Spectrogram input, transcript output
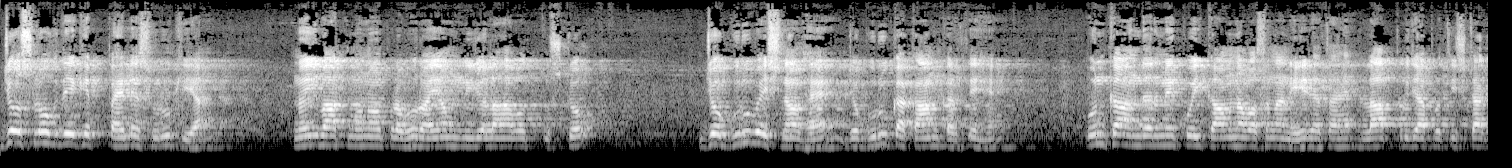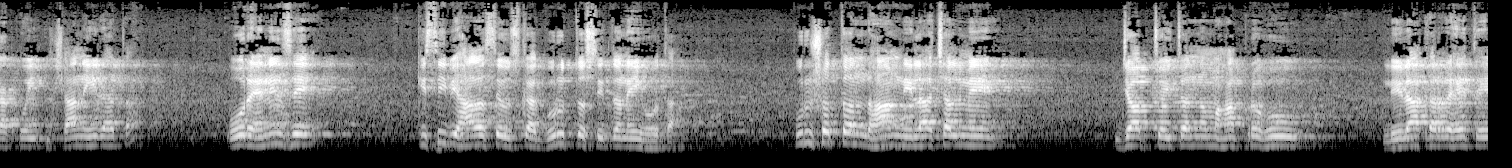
जो श्लोक दे के पहले शुरू किया नई बात मनो प्रभु रयम निजलाव तुष्टो जो गुरु वैष्णव है, जो गुरु का काम करते हैं उनका अंदर में कोई कामना वासना नहीं रहता है, लाभ पूजा प्रतिष्ठा का कोई इच्छा नहीं रहता। वो रहने से किसी भी हालत से उसका गुरुत्व तो सिद्ध नहीं होता। पुरुषोत्तम धाम नीलाचल में जब चैतन्य महाप्रभु लीला कर रहे थे,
